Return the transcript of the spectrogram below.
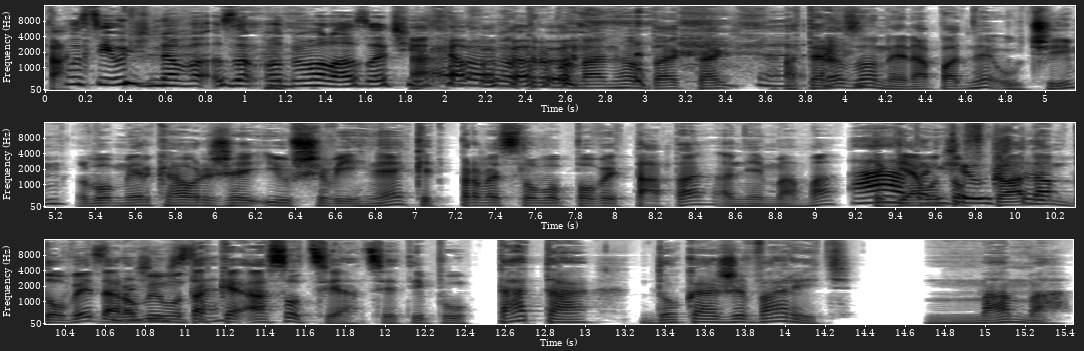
Tak. Musí už nava- za- od malá začít, Áno, chápu, áno, chápu. treba na ňo, tak, tak. A teraz ho nenapadne, učím, lebo Mirka hovorí, že ju švihne, keď prvé slovo povie tata a nie mama, Á, tak ja mu to už to vkladám do ved a robím mu také asociácie, typu tata dokáže variť, mama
